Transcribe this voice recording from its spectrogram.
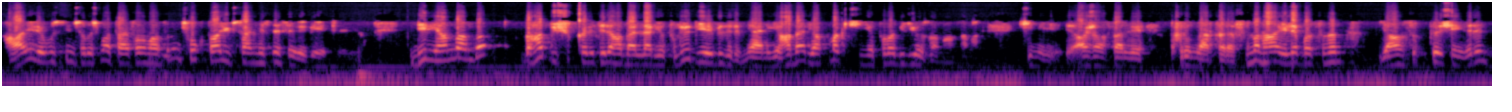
Haliyle bu sizin çalışma performansının çok daha yükselmesine sebebiyet veriyor. Bir yandan da daha düşük kaliteli haberler yapılıyor diyebilirim. Yani haber yapmak için yapılabiliyor zaman zaman kimi ajanslar ve kurumlar tarafından. Haliyle basının yansıttığı şeylerin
